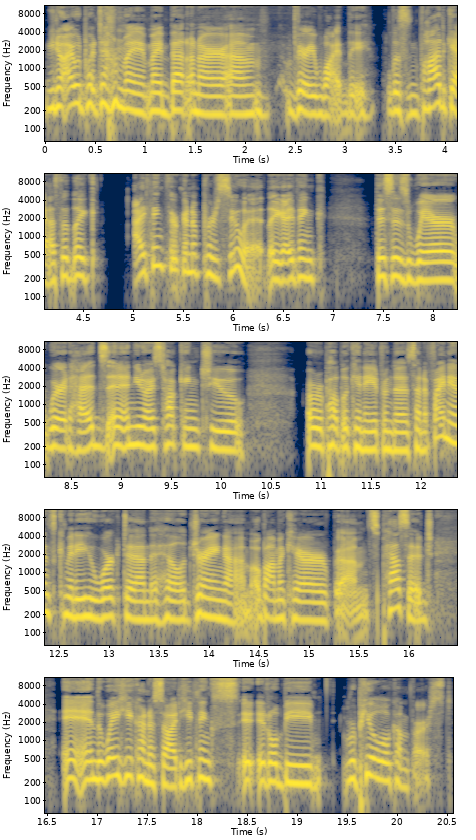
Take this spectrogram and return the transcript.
you know, I would put down my, my bet on our um, very widely listened podcast that like I think they're going to pursue it. Like I think this is where where it heads. And, and you know, I was talking to a Republican aide from the Senate Finance Committee who worked on the Hill during um, um, passage, and, the way he kind of saw it, he thinks it, it'll be repeal will come first.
